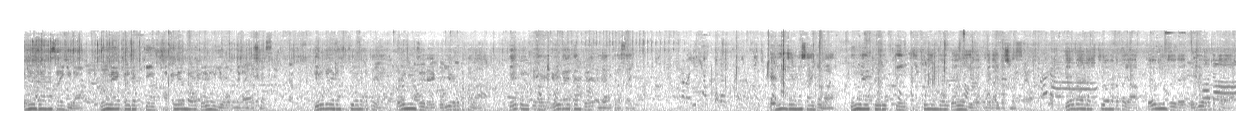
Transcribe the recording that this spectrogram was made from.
入場の際には運営協力金100円のご用意をお願いいたします。両替が必要な方や大人数でご利用の方はゲート向けの両替店舗へお並びくださいご入場の際には運営協力金100円のご用意をお願いいたします。両替が必要な方や大人数でご利用の方は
